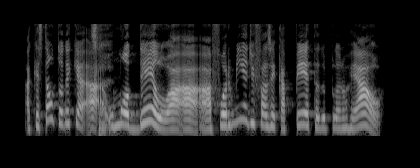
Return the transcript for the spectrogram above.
A questão toda é que a, o modelo, a, a, forminha de fazer capeta do plano real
